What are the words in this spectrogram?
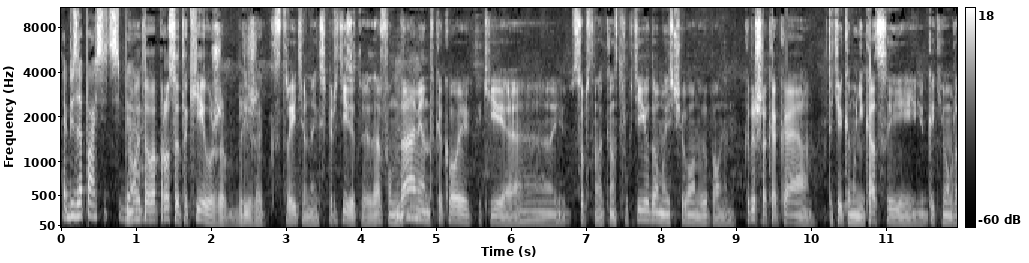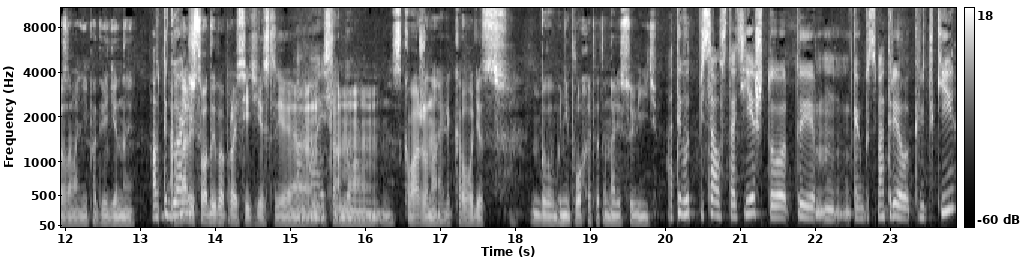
обезопасить себя. Ну, это вопросы такие уже ближе к строительной экспертизе. То есть, да, фундамент какой, какие, э, собственно, конструктив дома, из чего он выполнен. Крыша какая, такие коммуникации, каким образом они подведены. А вот ты Анализ говоришь, воды попросить, если, э, Ага, если там э, скважина или колодец. Было бы неплохо этот анализ увидеть. а ты вот писал в статье, что ты как бы смотрел квитки,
